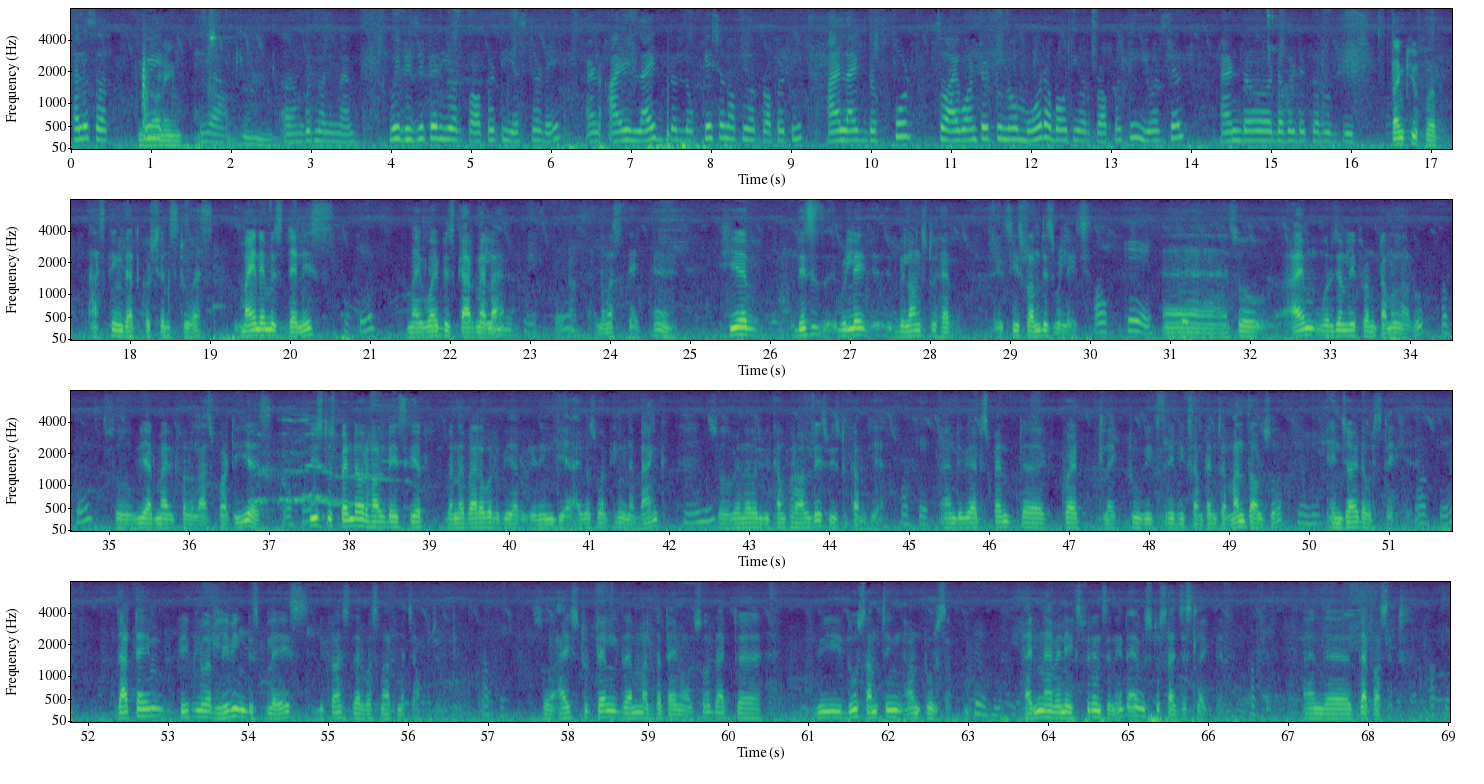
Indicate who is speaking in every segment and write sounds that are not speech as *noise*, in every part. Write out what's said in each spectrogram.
Speaker 1: Hello, sir.
Speaker 2: Good
Speaker 1: We-
Speaker 2: morning.
Speaker 1: Yeah. Uh, good morning, ma'am. We visited your property yesterday, and I liked the location of your property. I liked the food, so I wanted to know more about your property, yourself, and the double-decker root bridge.
Speaker 2: Thank you for asking that questions to us. My name is Dennis.
Speaker 1: Okay.
Speaker 2: My wife is Carmela.
Speaker 1: Namaste.
Speaker 2: Namaste. Here, this is village belongs to her. She's from this village.
Speaker 1: Okay.
Speaker 2: Uh, so I am originally from Tamil Nadu.
Speaker 1: Okay.
Speaker 2: So we are married for the last 40 years.
Speaker 1: Okay.
Speaker 2: We used to spend our holidays here whenever wherever we are in India. I was working in a bank.
Speaker 1: Mhm.
Speaker 2: So whenever we come for holidays, we used to come here.
Speaker 1: Okay.
Speaker 2: and we had spent uh, quite like two weeks, three weeks, sometimes a month also.
Speaker 1: Mhm.
Speaker 2: Enjoyed our stay here.
Speaker 1: Okay.
Speaker 2: That time, people were leaving this place because there was not much opportunity.
Speaker 1: Okay.
Speaker 2: So I used to tell them at the time also that uh, we do something on tourism.
Speaker 1: Mhm.
Speaker 2: I didn't have any experience in it. I used to suggest like that,
Speaker 1: Okay.
Speaker 2: and uh, that was it.
Speaker 1: Okay.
